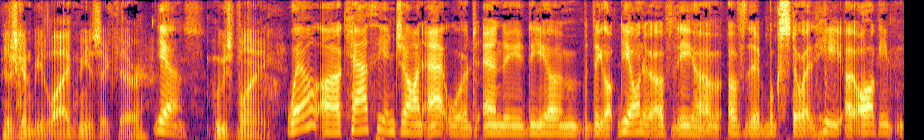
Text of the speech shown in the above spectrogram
There's going to be live music there. Yes. Who's playing? Well, uh, Kathy and John Atwood, and the the um, the, the owner of the uh, of the bookstore, he uh, Augie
